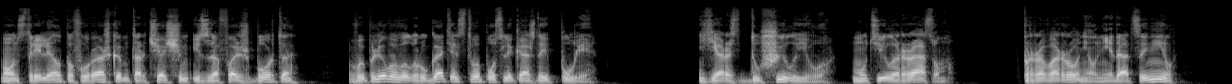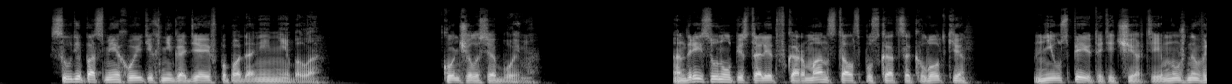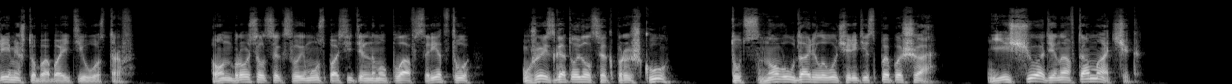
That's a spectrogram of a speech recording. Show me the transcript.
Он стрелял по фуражкам, торчащим из-за фальшборта, выплевывал ругательство после каждой пули. Ярость душила его, мутила разум. Проворонил, недооценил. Судя по смеху, этих негодяев попаданий не было. Кончилась обойма. Андрей сунул пистолет в карман, стал спускаться к лодке. Не успеют эти черти, им нужно время, чтобы обойти остров. Он бросился к своему спасительному плавсредству, уже изготовился к прыжку. Тут снова ударила очередь из ППШ. Еще один автоматчик.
